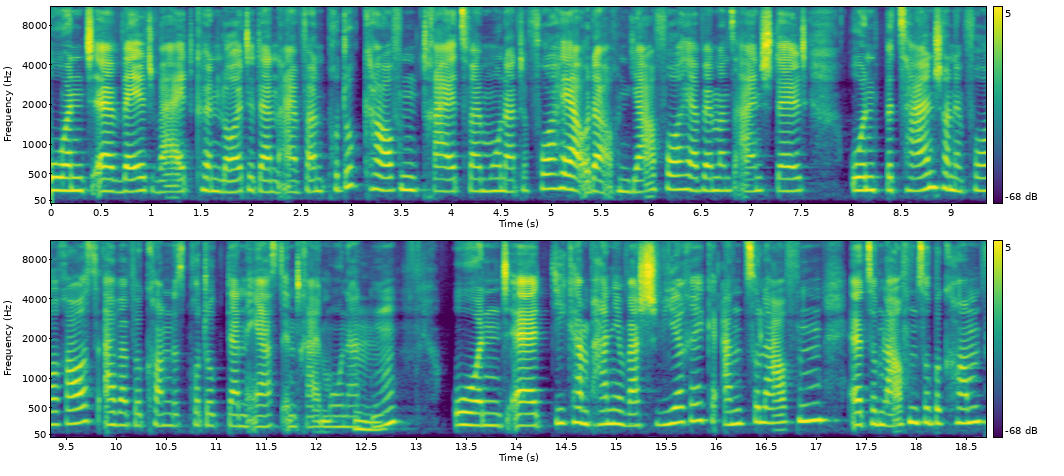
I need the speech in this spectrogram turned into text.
und äh, weltweit können Leute dann einfach ein Produkt kaufen, drei, zwei Monate vorher oder auch ein Jahr vorher, wenn man es einstellt. und bezahlen schon im Voraus, aber bekommen das Produkt dann erst in drei Monaten. Mhm. Und äh, die Kampagne war schwierig anzulaufen, äh, zum Laufen zu bekommen,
